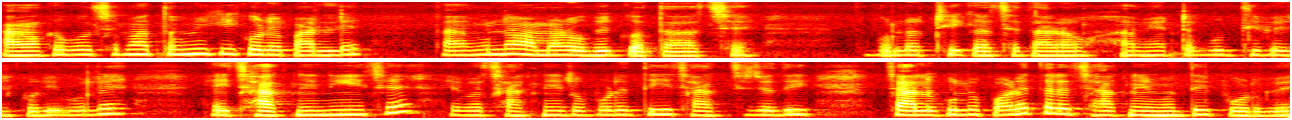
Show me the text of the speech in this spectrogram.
আমাকে বলছে, মা, তুমি কি করে পারলে? তাই বললাম, আমার অভিজ্ঞতা আছে। বলল, ঠিক আছে, দাঁড়াও, আমি একটা বুদ্ধি বের করি। বলে এই ছাঁকনি নিয়েছে। এবার ছাঁকনির ওপরে দিয়ে ছাঁকছে, যদি চালগুলো পড়ে, তাহলে ছাঁকনির মধ্যেই পড়বে।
